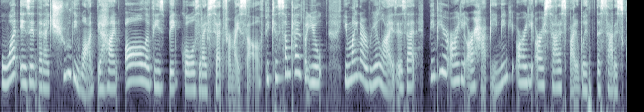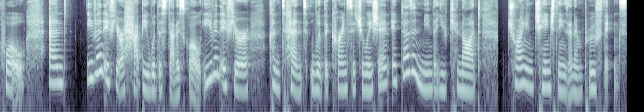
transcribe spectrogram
What is it that I truly want behind all of these big goals that I've set for myself? Because sometimes what you you might not realize is that maybe you already are happy, maybe you already are satisfied with the status quo. And even if you're happy with the status quo, even if you're content with the current situation, it doesn't mean that you cannot try and change things and improve things,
